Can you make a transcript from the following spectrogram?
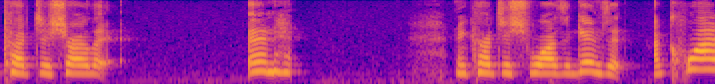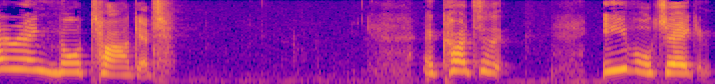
cut to Charlotte and and cut to Schwoz again said, acquiring no target. And cut to evil Jake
